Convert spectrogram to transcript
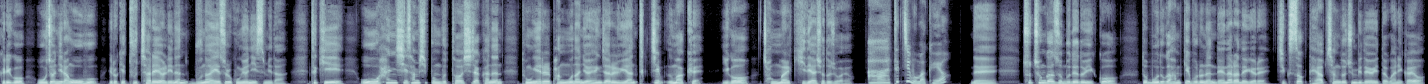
그리고 오전이랑 오후 이렇게 두 차례 열리는 문화예술 공연이 있습니다. 특히 오후 1시 30분부터 시작하는 동해를 방문한 여행자를 위한 특집 음악회. 이거 정말 기대하셔도 좋아요. 아, 특집 음악회요? 네. 초청 가수 무대도 있고 또 모두가 함께 부르는 내 나라 내결에 즉석 대합창도 준비되어 있다고 하니까요.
